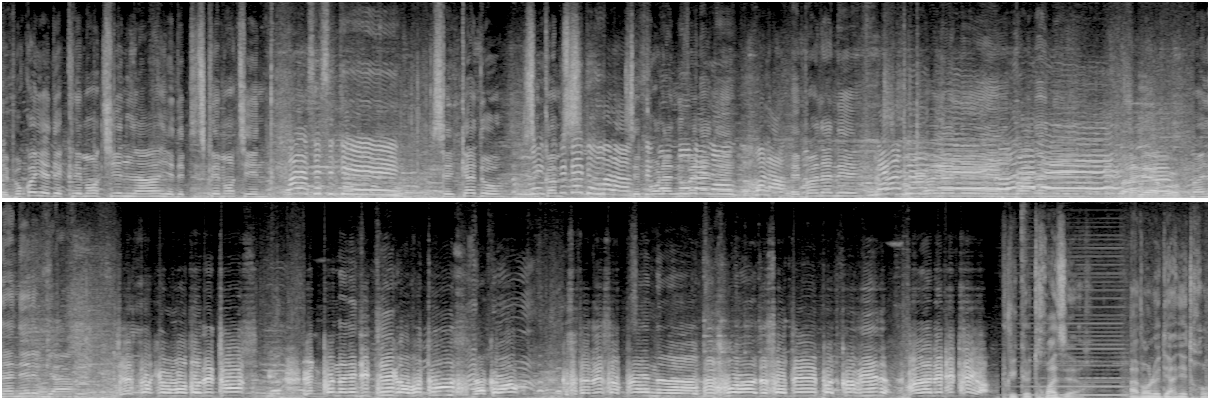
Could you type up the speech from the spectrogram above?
Et pourquoi il y a des clémentines là? Il y a des petites clémentines. Voilà, ça c'était. C'est cadeau. C'est comme c'est voilà. Pour pour la le nouvelle nouvel année. an, voilà. Et bonne année. Merci Bonne beaucoup. année. Bonne année. Bonne année à vous. Bonne année les gars. J'espère que vous m'entendez tous. Une bonne année du tigre à vous tous, d'accord? Que cette année soit pleine euh, de joie, plus que 3 heures avant le dernier trou.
